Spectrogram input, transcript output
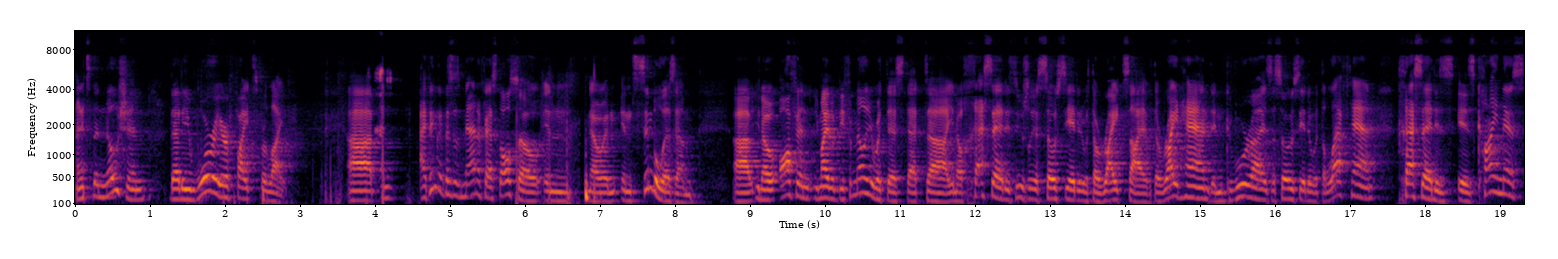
and it's the notion that a warrior fights for life. Uh, and I think that this is manifest also in, you know, in, in symbolism. Uh, you know, often you might be familiar with this that uh, you know chesed is usually associated with the right side, with the right hand, and gvura is associated with the left hand. Chesed is is kindness,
